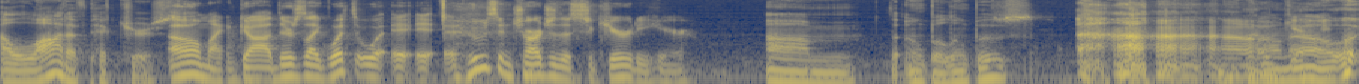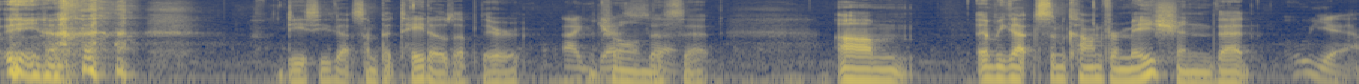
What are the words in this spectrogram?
a lot of pictures. Oh my God! There's like what? what i- i- who's in charge of the security here? Um, the Oompa Loompas. I don't know. you know, DC's got some potatoes up there. I guess controlling the set. Um, and we got some confirmation that Oh yeah.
